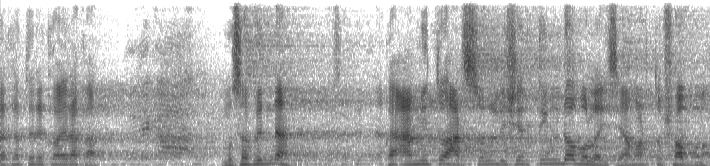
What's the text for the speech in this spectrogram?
রাকাতের কয় রাকাত? মুসাফির না? আমি তো আটচল্লিশের তিন ডবল আইছি, আমার তো সব মা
